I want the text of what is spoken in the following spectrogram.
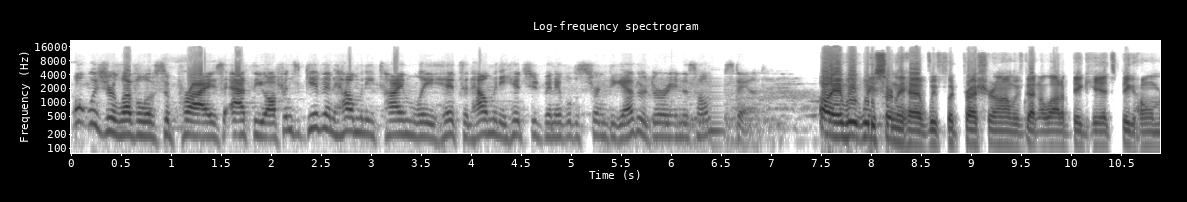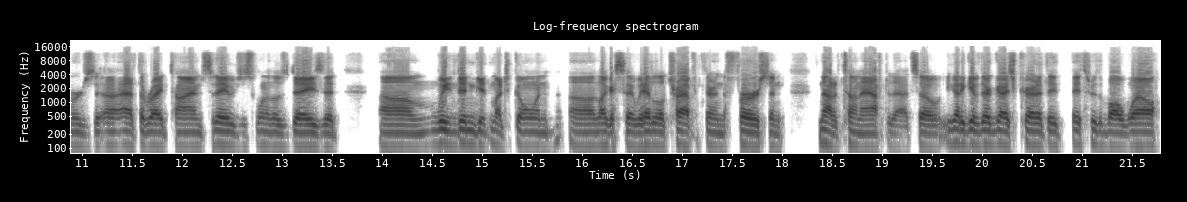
What was your level of surprise at the offense, given how many timely hits and how many hits you'd been able to string together during this homestand? Oh, yeah, we, we certainly have. We've put pressure on. We've gotten a lot of big hits, big homers uh, at the right times. Today was just one of those days that um, we didn't get much going. Uh, like I said, we had a little traffic there in the first and not a ton after that. So you got to give their guys credit. They, they threw the ball well.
